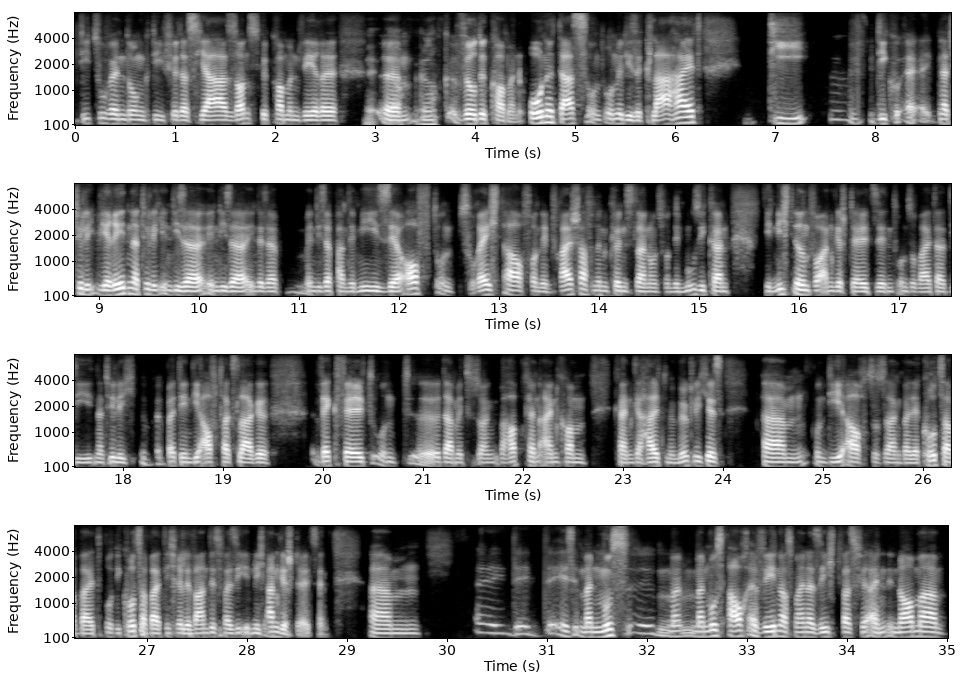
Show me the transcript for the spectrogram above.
die Zuwendung, die für das Jahr sonst gekommen wäre, ja, ähm, genau. würde kommen. Ohne das und ohne diese Klarheit, die die, äh, natürlich, wir reden natürlich in dieser, in, dieser, in, dieser, in dieser Pandemie sehr oft und zu Recht auch von den freischaffenden Künstlern und von den Musikern, die nicht irgendwo angestellt sind und so weiter, die natürlich, bei denen die Auftragslage wegfällt und äh, damit sozusagen überhaupt kein Einkommen, kein Gehalt mehr möglich ist ähm, und die auch sozusagen bei der Kurzarbeit, wo die Kurzarbeit nicht relevant ist, weil sie eben nicht angestellt sind. Ähm, äh, man, muss, man, man muss auch erwähnen aus meiner Sicht, was für ein enormer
